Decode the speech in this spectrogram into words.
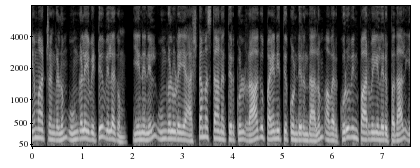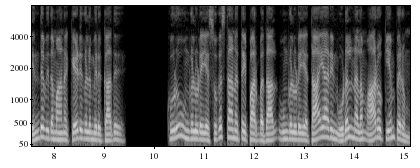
ஏமாற்றங்களும் உங்களை விட்டு விலகும். ஏனெனில் உங்களுடைய அஷ்டமஸ்தானத்திற்குள் ராகு பயணித்துக் கொண்டிருந்தாலும் அவர் குருவின் பார்வையில் இருப்பதால் எந்தவிதமான கேடுகளும் இருக்காது. குரு உங்களுடைய சுகஸ்தானத்தை பார்ப்பதால் உங்களுடைய தாயாரின் உடல் நலம் ஆரோக்கியம் பெறும்.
